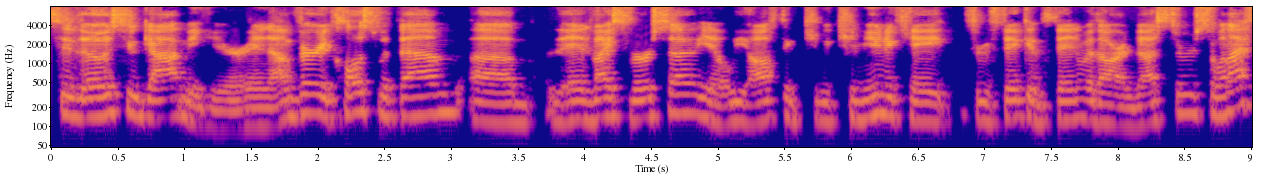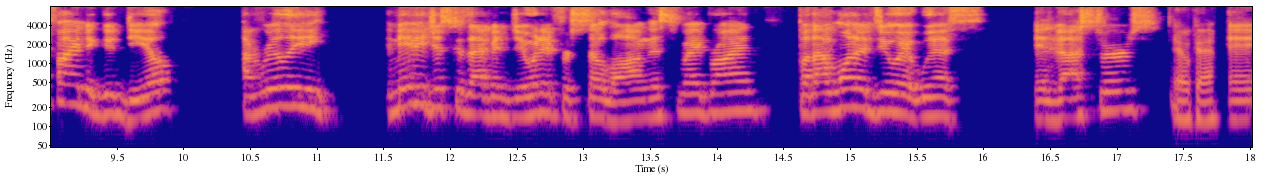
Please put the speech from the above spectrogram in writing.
To those who got me here. And I'm very close with them. Um, and vice versa. You know, we often we communicate through thick and thin with our investors. So when I find a good deal, I really, maybe just because I've been doing it for so long this way, Brian, but I want to do it with investors. Okay. And,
